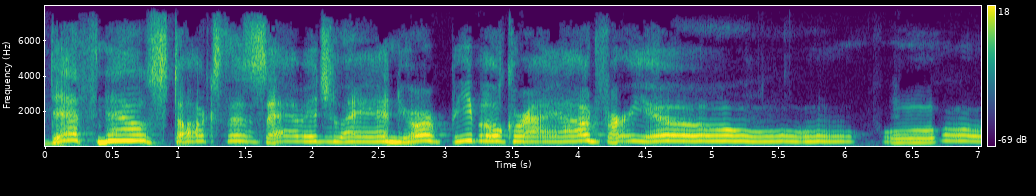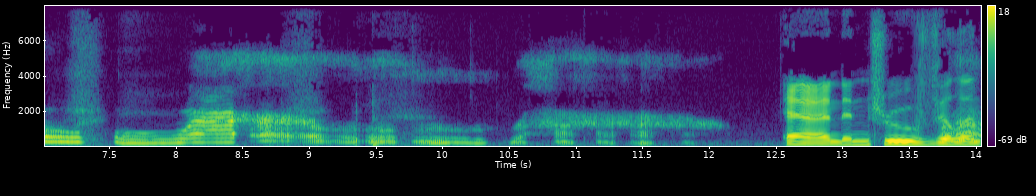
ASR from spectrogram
Death now stalks the savage land. Your people cry out for you. And in true villain,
